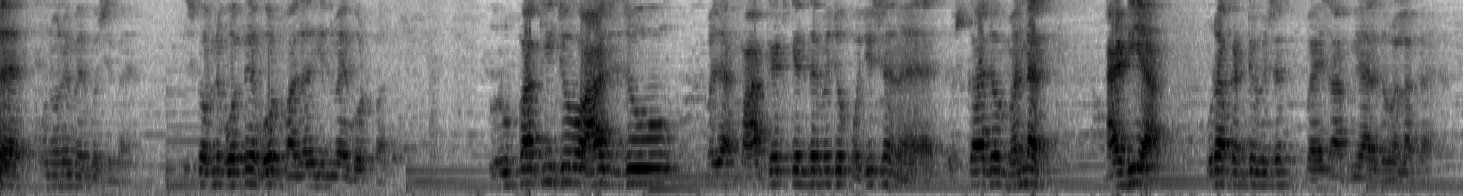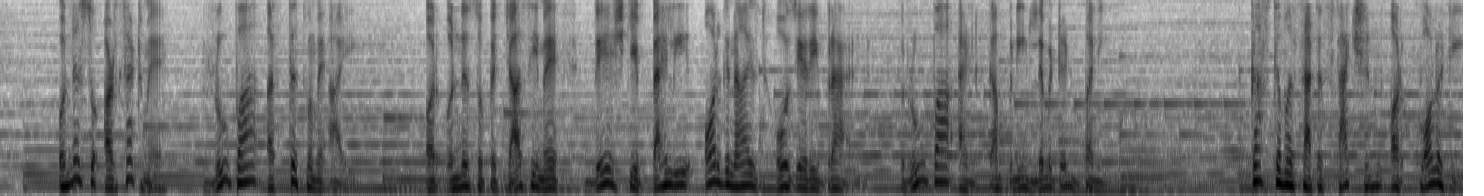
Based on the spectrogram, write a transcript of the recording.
है, उन्होंने मेरे को सिखाया। इसको अपने बोलते हैं godfather is my godfather Rupa की जो आज जो मार्केट के अंदर में जो पोजीशन है, उसका जो मेहनत आइडिया पूरा कंट्रीब्यूशन साहब पी आर अग्रवाला का है। उन्नीस सौ अड़सठ में रूपा अस्तित्व में आई और उन्नीस में देश की पहली organised hosiery brand Rupa and company limited बनी। कस्टमर सेटिस्फैक्शन और क्वालिटी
